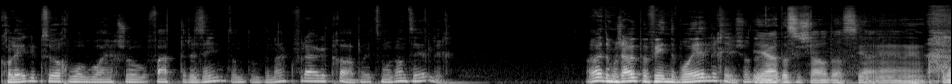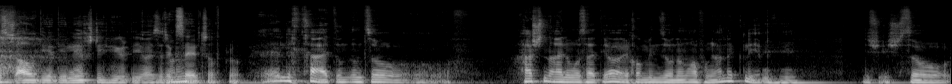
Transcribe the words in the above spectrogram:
Kollegen gesucht, die wo, wo eigentlich schon Väter sind und, und dann auch gefragt habe, aber jetzt mal ganz ehrlich. Ah, du musst auch jemanden finden, der ehrlich ist, oder? Ja, das ist auch das. Ja, ja, ja, ja. Das ist auch die, die nächste Hürde in unserer Ah. Gesellschaft, Bro. Ehrlichkeit und, und so. Hast du einen, der sagt, ja, ich habe meinen Sohn am Anfang auch nicht geliebt? Mhm. Das ist so.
